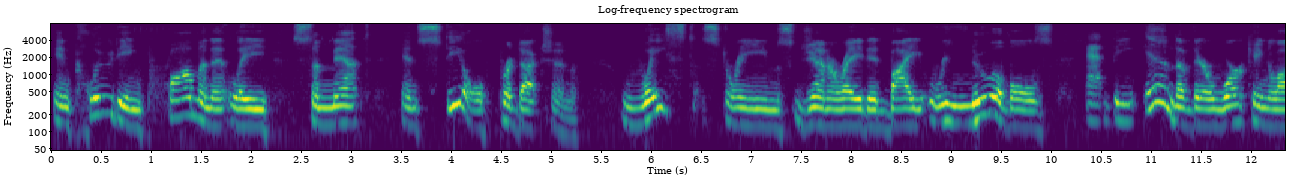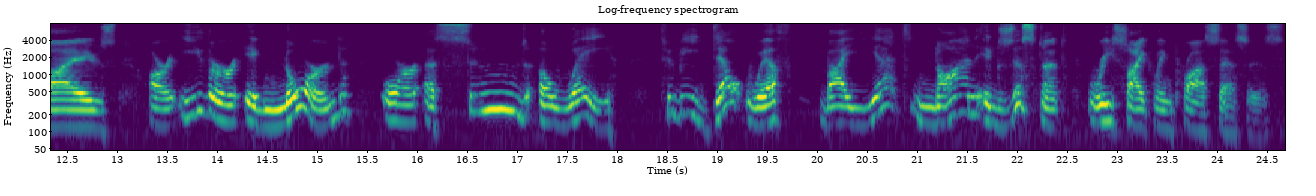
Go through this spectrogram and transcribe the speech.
including prominently cement and steel production. Waste streams generated by renewables at the end of their working lives are either ignored or assumed away to be dealt with by yet non-existent recycling processes.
